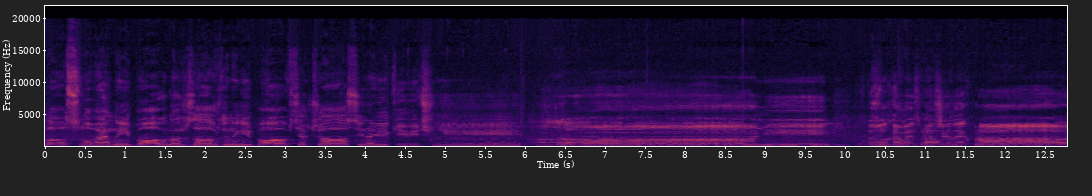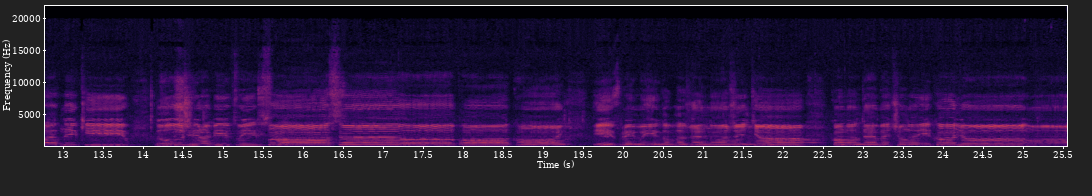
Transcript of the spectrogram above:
Благословений Бог наш завжди, нині повсякчас і на віки вічні. Амінь. Духами спочилих праведників, душі рабів твоїх спасе упокой, і прийми їх до блаженного життя, коло тебе, чоловіко любче,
